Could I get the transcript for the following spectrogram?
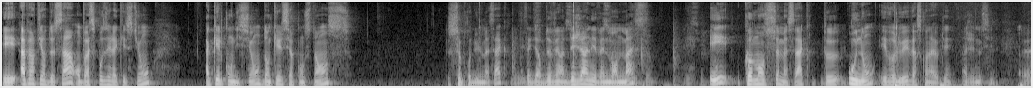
Et à partir de ça, on va se poser la question à quelles conditions, dans quelles circonstances se produit le massacre, c'est-à-dire devient déjà un événement de masse et comment ce massacre peut ou non évoluer vers ce qu'on a appelé un génocide. Euh,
